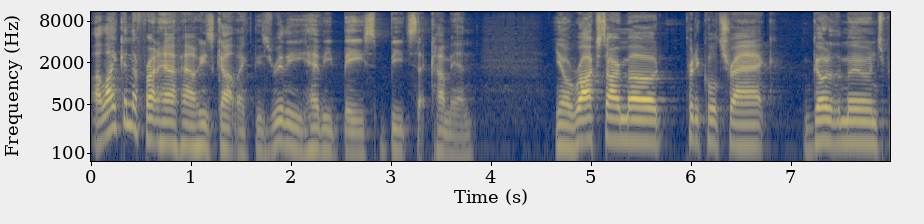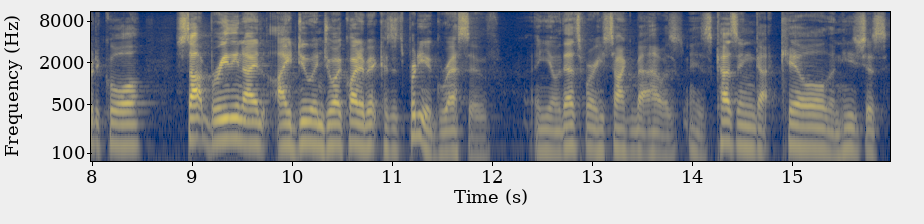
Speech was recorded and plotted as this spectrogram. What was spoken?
I like in the front half how he's got like these really heavy bass beats that come in. You know, rockstar mode, pretty cool track. Go to the moon Moon's pretty cool. Stop Breathing, I, I do enjoy quite a bit because it's pretty aggressive. And, you know, that's where he's talking about how his, his cousin got killed. And he's just,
